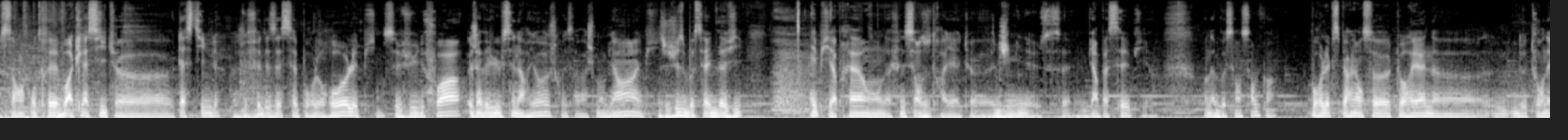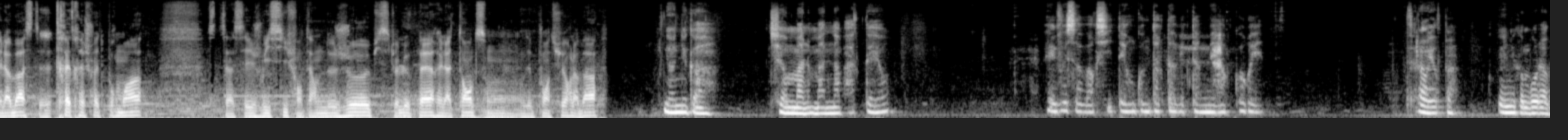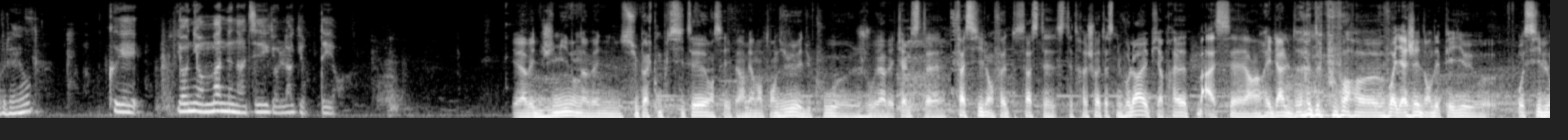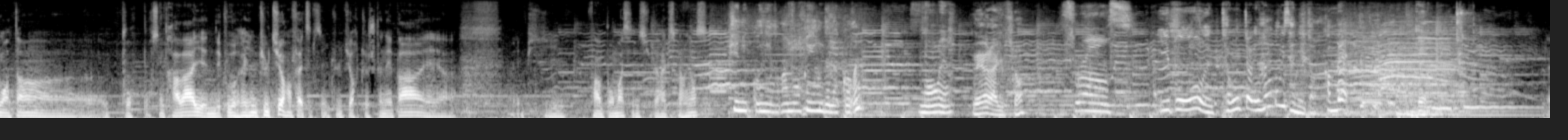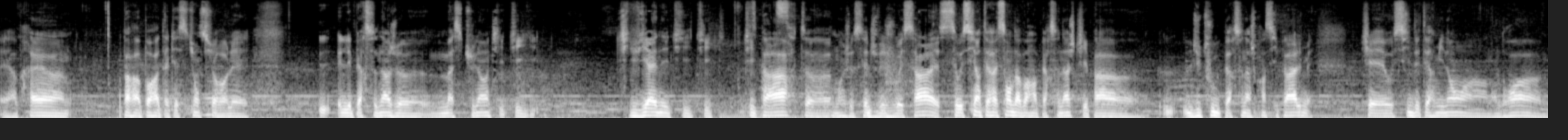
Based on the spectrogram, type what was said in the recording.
s'est rencontrés, voix classique, euh, casting. J'ai fait des essais pour le rôle et puis on s'est vu une fois. J'avais lu le scénario, je trouvais ça vachement bien et puis j'ai juste bossé avec Davy. Et puis après, on a fait une séance de travail avec euh, Jimmy et ça s'est bien passé et puis euh, on a bossé ensemble. Quoi. Pour l'expérience euh, coréenne de tourner là-bas, c'était très très chouette pour moi. C'était assez jouissif en termes de jeu, puisque le père et la tante sont des pointures là-bas. 연희가 지 엄마는 만나봤대요? Elle veut savoir si t'es en contact avec ta mère coréenne. 사랑했다. 연희가 뭐라 그래요? 그게 연희 엄마는 아직 연락이 없대요. Et avec Jimmy, on avait une super complicité, on s'est hyper bien entendu et du coup, euh, jouer avec elle, c'était facile en fait. Ça, c'était c'était très chouette à ce niveau-là. Et puis après, bah, c'est un régal de, de pouvoir euh, voyager dans des pays euh, aussi lointains euh, pour, pour son travail et de découvrir une culture en fait. C'est une culture que je connais pas et, euh, et puis, enfin, pour moi, c'est une super expérience. Tu ne connais vraiment rien de la Corée Non, rien. Where are you from? France. 이분 전국적인 한국이상이죠. 건배! Et après, euh, par rapport à ta question sur les, les personnages euh, masculins qui, qui, qui viennent et qui, qui, qui partent, euh, moi je sais que je vais jouer ça. C'est aussi intéressant d'avoir un personnage qui n'est pas euh, du tout le personnage principal, mais qui est aussi déterminant à un endroit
